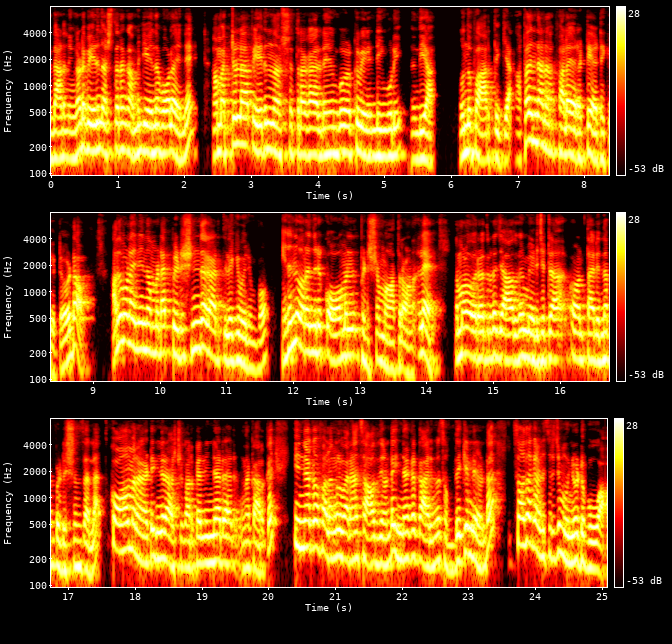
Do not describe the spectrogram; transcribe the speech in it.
എന്താണ് നിങ്ങളുടെ പേര് നക്ഷത്രം കമന്റ് ചെയ്യുന്ന പോലെ തന്നെ ആ മറ്റുള്ള പേര് നക്ഷത്രക്കാരുടെയും വേണ്ടിയും കൂടി എന്ത് ചെയ്യുക? ഒന്ന് പ്രാർത്ഥിക്കുക അപ്പൊ എന്താണ്? ഫലം ഇരട്ടിയായിട്ട് കിട്ടും കേട്ടോ. അതുപോലെ ഇനി നമ്മുടെ പെഡിഷന്റെ കാര്യത്തിലേക്ക് വരുമ്പോൾ ഇതെന്ന് പറയുന്ന ഒരു കോമൺ പെഡിഷൻ മാത്രമാണ് അല്ലെ? നമ്മൾ ഓരോരുത്തരുടെ ജാതകം മേടിച്ചിട്ട് തരുന്ന പെഡിഷൻസ് അല്ല. കോമൺ ആയിട്ട് ഇന്ന രാഷ്ട്രീയക്കാർക്ക് ഇന്ന രാജ്യക്കാർക്ക് ഇന്നൊക്കെ ഫലങ്ങൾ വരാൻ സാധ്യതയുണ്ട് ഇന്നൊക്കെ കാര്യങ്ങൾ ശ്രദ്ധിക്കേണ്ടതുണ്ട്. സോ അതൊക്കെ അനുസരിച്ച് മുന്നോട്ട് പോവാ.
